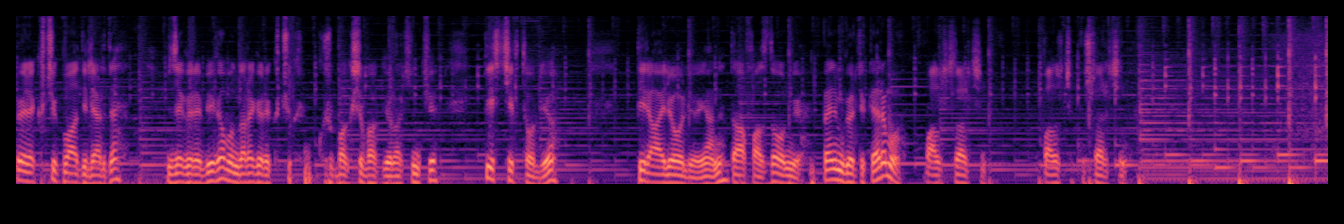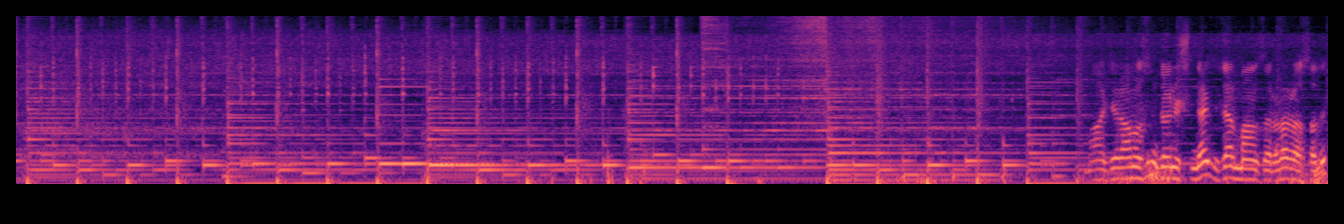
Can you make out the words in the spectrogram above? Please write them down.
böyle küçük vadilerde bize göre büyük ama onlara göre küçük kuş bakışı bakıyorlar çünkü bir çift oluyor. Bir aile oluyor yani daha fazla olmuyor. Benim gördüklerim o balıkçılar için, balıkçı kuşlar için. Maceramızın dönüşünde güzel manzaralar rastladık.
